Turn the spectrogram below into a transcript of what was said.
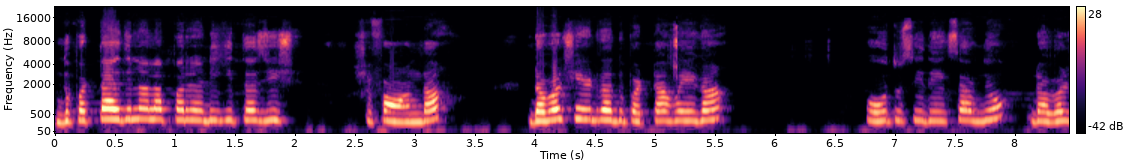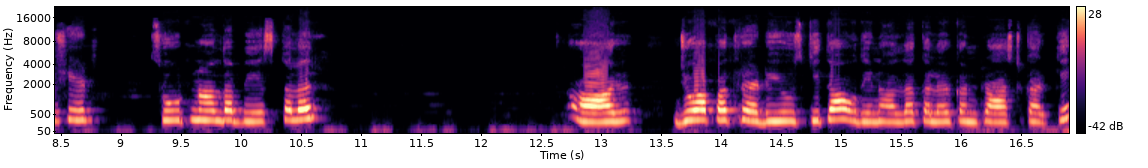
ਦੁਪੱਟਾ ਇਹਦੇ ਨਾਲ ਆਪਾਂ ਰੈਡੀ ਕੀਤਾ ਜੀ ਸ਼ਿਫੋਨ ਦਾ ਡਬਲ ਸ਼ੇਡ ਦਾ ਦੁਪੱਟਾ ਹੋਏਗਾ ਉਹ ਤੁਸੀਂ ਦੇਖ ਸਕਦੇ ਹੋ ਡਬਲ ਸ਼ੇਡ ਸੂਟ ਨਾਲ ਦਾ ਬੇਸ ਕਲਰ ਔਰ ਜੋ ਆਪਾਂ ਥ੍ਰੈਡ ਯੂਜ਼ ਕੀਤਾ ਉਹਦੇ ਨਾਲ ਦਾ ਕਲਰ ਕੰਟਰਾਸਟ ਕਰਕੇ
